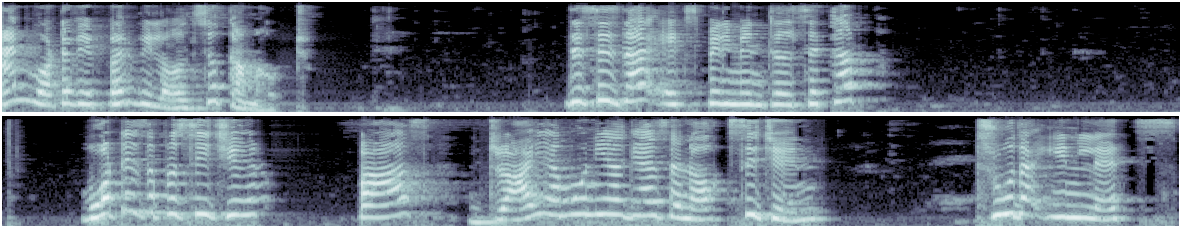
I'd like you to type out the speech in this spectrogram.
And water vapor will also come out. This is the experimental setup. What is the procedure? Pass dry ammonia gas and oxygen through the inlets.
